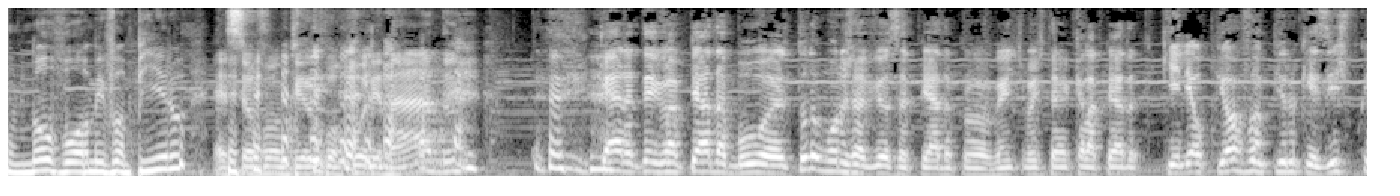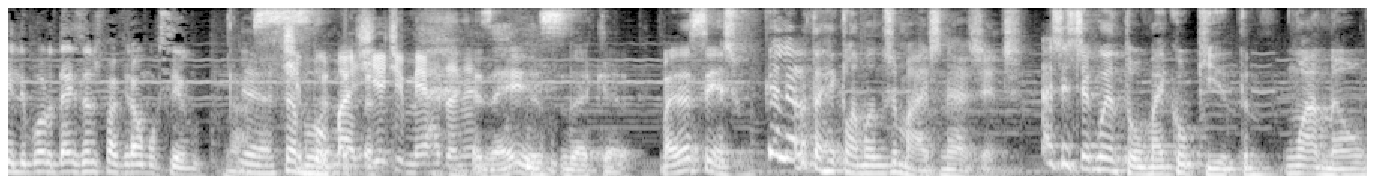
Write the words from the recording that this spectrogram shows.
um novo Homem-Vampiro. Esse é o vampiro purpurinado. Cara, teve uma piada boa. Todo mundo já viu essa piada, provavelmente, mas tem aquela piada que ele é o pior vampiro que existe porque ele demorou 10 anos pra virar um morcego. Nossa. essa é tipo, boa. magia de merda, né? Mas é isso, né, cara? Mas assim, acho que a galera tá reclamando demais, né, gente? A gente aguentou o Michael Keaton, um anão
